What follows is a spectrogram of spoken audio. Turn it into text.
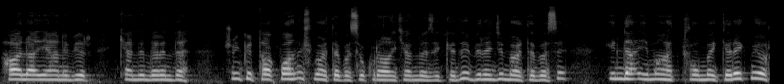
hala yani bir kendilerinde çünkü takvanın üç mertebesi Kur'an-ı Kerim'de zikrediyor. Birinci mertebesi illa iman etmiş olmak gerekmiyor.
